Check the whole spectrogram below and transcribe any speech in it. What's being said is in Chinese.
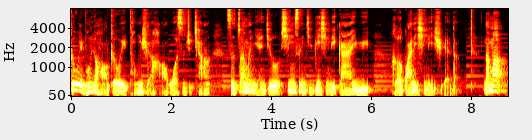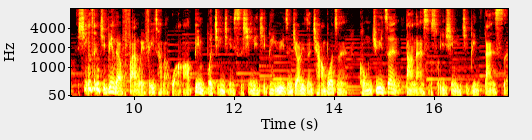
各位朋友好，各位同学好，我是举强，是专门研究新生疾病心理干预和管理心理学的。那么，新生疾病的范围非常的广啊，并不仅仅是心理疾病，抑郁症、焦虑症、强迫症、恐惧症当然是属于心理疾病，但是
